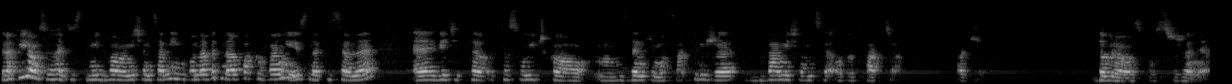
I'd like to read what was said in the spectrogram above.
Trafiłam, słuchajcie, z tymi dwoma miesiącami, bo nawet na opakowaniu jest napisane, e, wiecie, to, to słoiczko mm, z denkiem otwartym, że dwa miesiące od otwarcia. Także dobre mam spostrzeżenia.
